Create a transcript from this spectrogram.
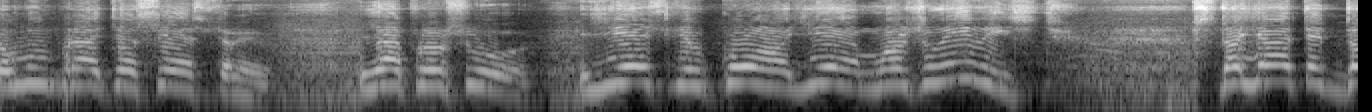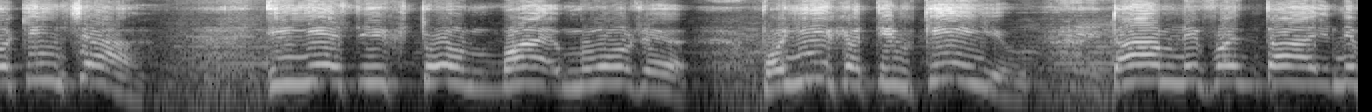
Тому, браття сестри, я прошу, якщо в кого є можливість стояти до кінця, і якщо хто може поїхати в Київ, там не хватає, не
